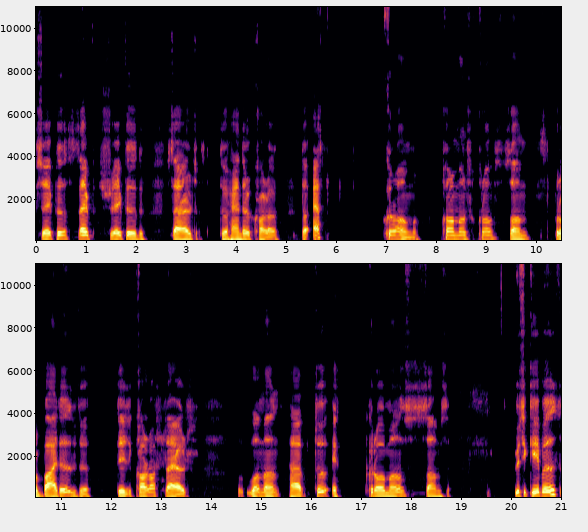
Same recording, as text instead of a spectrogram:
shaped, shaped cells to handle color. The chromosome provided these color cells. Women have two chromosomes, which gives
